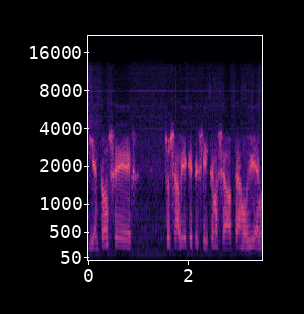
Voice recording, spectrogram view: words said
y entonces yo sabía que este sistema se adaptaba muy bien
